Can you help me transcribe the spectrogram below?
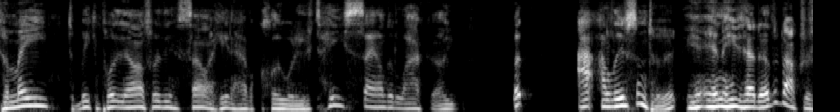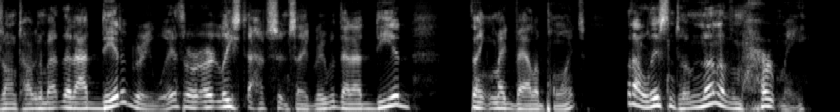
to me, to be completely honest with you, sounded like he didn't have a clue what he was. He sounded like a, but I, I listened to it, and he's had other doctors on talking about that I did agree with, or, or at least I shouldn't say agree with that I did think made valid points. But I listened to them. None of them hurt me.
